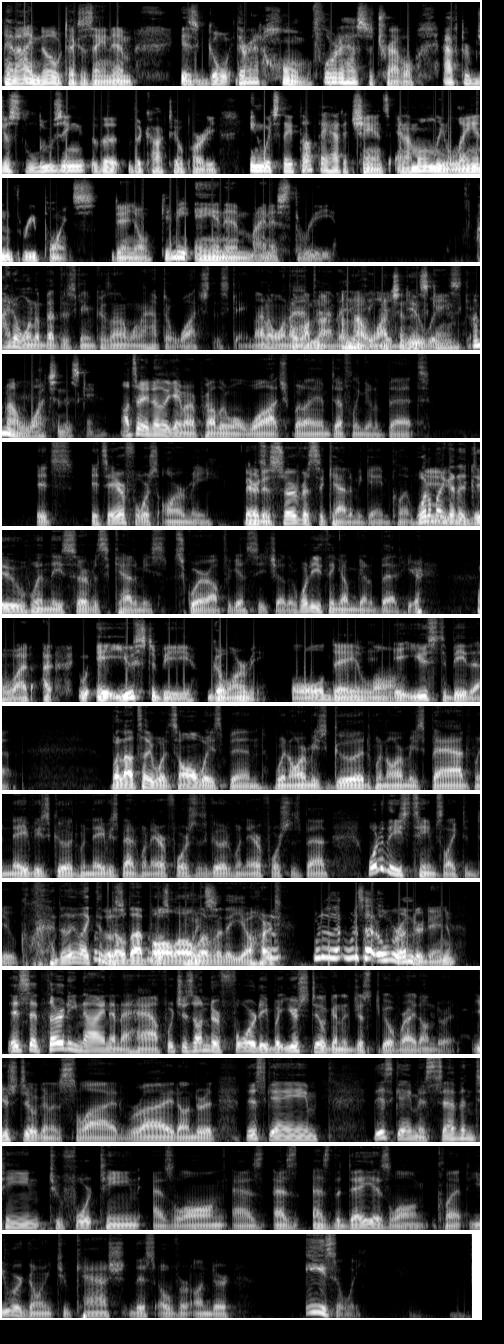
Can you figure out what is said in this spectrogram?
and I know Texas A&M is going. They're at home. Florida has to travel after just losing the the cocktail party in which they thought they had a chance. And I'm only laying three points. Daniel, give me A&M minus three. I don't want to bet this game because I don't want to have to watch this game. I don't want to Oh, have I'm to not. have I'm not watching this game. this game. I'm not watching this game. I'll tell you another game I probably won't watch, but I am definitely going to bet. It's it's Air Force Army. There it it's a service academy game, Clint. What am I going to do when these service academies square off against each other? What do you think I'm going to bet here? Oh, I, I, it used to be go Army all day long. It used to be that. But I'll tell you what it's always been when Army's good, when Army's bad, when Navy's good, when Navy's bad, when Air Force is good, when Air Force is bad. What do these teams like to do? Clint? Do they like What to throw that what are those ball all over the yard? what is that? What is that over under, Daniel? It's at 39 and a half, which is under 40, but you're still going to just go right under it. You're still going to slide right under it. This game this game is 17 to 14 as long as as as the day is long, Clint. You are going to cash this over under easily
